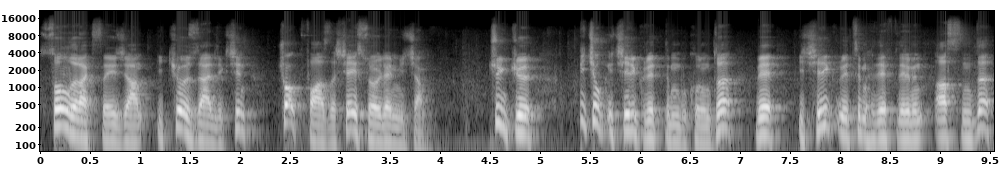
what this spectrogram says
Son olarak sayacağım iki özellik için çok fazla şey söylemeyeceğim. Çünkü birçok içerik ürettim bu konuda ve içerik üretim hedeflerimin aslında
